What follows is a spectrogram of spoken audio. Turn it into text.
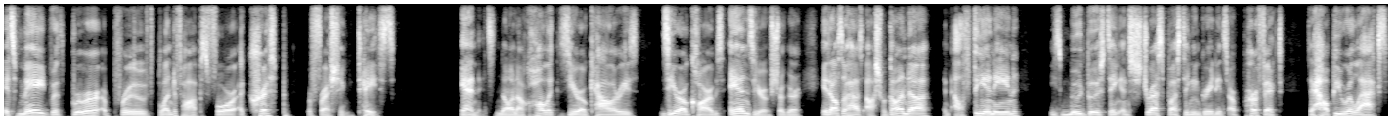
It's made with brewer approved blend of hops for a crisp, refreshing taste. Again, it's non alcoholic, zero calories, zero carbs, and zero sugar. It also has ashwagandha and L theanine. These mood boosting and stress busting ingredients are perfect to help you relax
